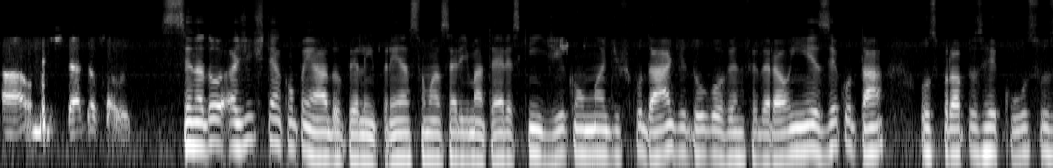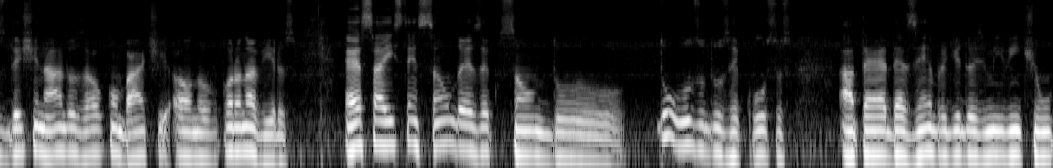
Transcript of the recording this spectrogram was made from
ao Ministério da Saúde. Senador, a gente tem acompanhado pela imprensa uma série de matérias que indicam uma dificuldade do governo federal em executar os próprios recursos destinados ao combate ao novo coronavírus. Essa extensão da execução do, do uso dos recursos até dezembro de 2021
